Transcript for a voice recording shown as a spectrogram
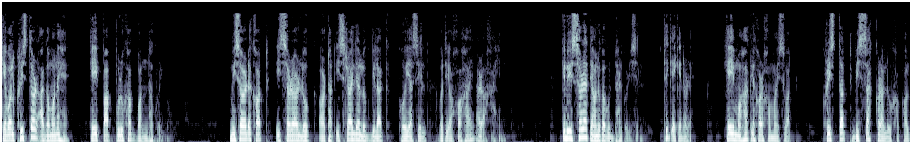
কেৱল খ্ৰীষ্টৰ আগমনেহে সেই পাপ পুৰুষক বন্ধ কৰিব। মিছৰ দেশত ঈশ্বৰৰ লোক অৰ্থাৎ ইছৰাইলীয় লোকবিলাক হৈ আছিল অতি অসহায় আৰু আশাহীন। কিন্তু ঈশ্বৰে তেওঁলোকক উদ্ধাৰ কৰিছিল। ঠিক একেদৰে সেই মহাক্লেশৰ সময়ছোৱাত খ্ৰীষ্টত বিশ্বাস কৰা লোকসকল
